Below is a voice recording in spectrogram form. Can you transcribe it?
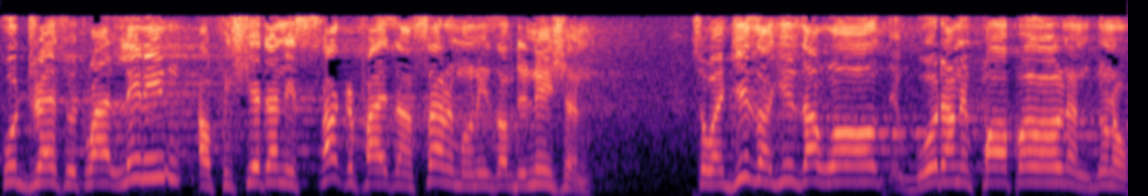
who dressed with white linen, officiating his sacrifice and ceremonies of the nation. So when Jesus used that word, gold and purple and you know,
